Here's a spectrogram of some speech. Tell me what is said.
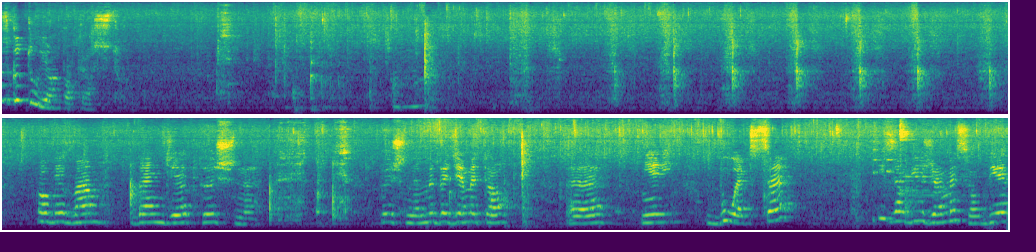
rozgotują po prostu. Powiem Wam, będzie pyszne. Pyszne. My będziemy to e, mieli w bułeczce i zabierzemy sobie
